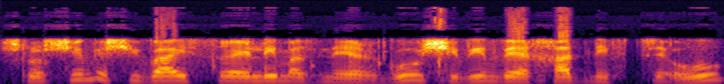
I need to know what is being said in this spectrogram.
37 ישראלים אז נהרגו, 71 נפצעו.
